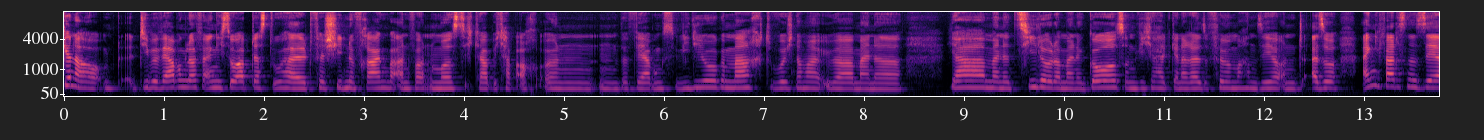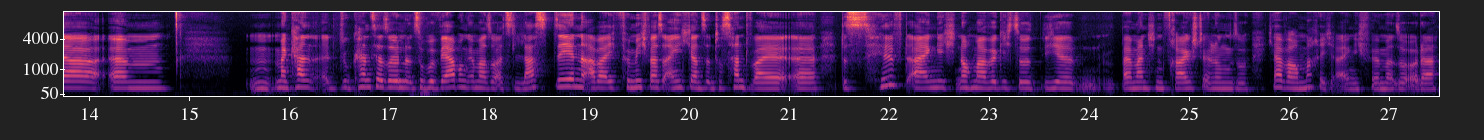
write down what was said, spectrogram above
Genau, die Bewerbung läuft eigentlich so ab, dass du halt verschiedene Fragen beantworten musst. Ich glaube, ich habe auch ein, ein, Bewerbungsvideo gemacht, wo ich nochmal über meine, ja, meine Ziele oder meine Goals und wie ich halt generell so Filme machen sehe. Und also eigentlich war das eine sehr ähm, man kann, du kannst ja so, so Bewerbung immer so als Last sehen, aber für mich war es eigentlich ganz interessant, weil äh, das hilft eigentlich nochmal wirklich so hier bei manchen Fragestellungen so, ja, warum mache ich eigentlich Filme so oder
